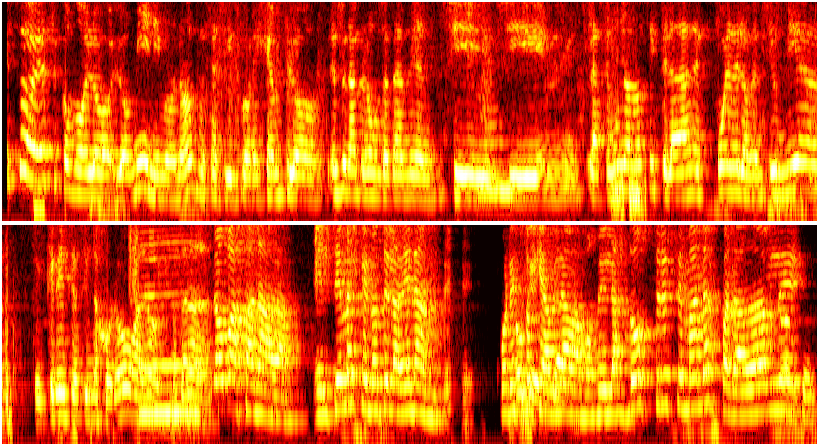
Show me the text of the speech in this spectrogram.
Eso es como lo, lo mínimo, ¿no? O sea, si por ejemplo, es una pregunta también, si, si mm, la segunda dosis te la das después de los 21 días, te crece así una joroba, no, no pasa nada. No pasa nada. El tema es que no te la den antes. Por esto Ok, que claro. hablábamos, de las dos, tres semanas para darle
